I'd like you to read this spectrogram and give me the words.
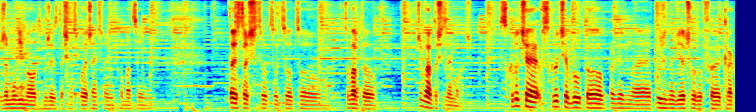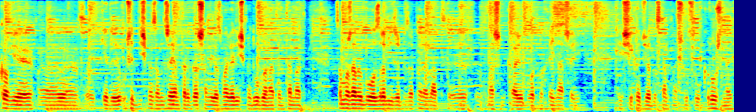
że mówimy o tym, że jesteśmy społeczeństwem informacyjnym. To jest coś, co, co, co, co, co warto, czym warto się zajmować. W skrócie, w skrócie był to pewien e, późny wieczór w Krakowie, e, kiedy usiedliśmy z Andrzejem Targoszem i rozmawialiśmy długo na ten temat, co można by było zrobić, żeby za parę lat e, w- naszym kraju było trochę inaczej, jeśli chodzi o dostępność usług różnych.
